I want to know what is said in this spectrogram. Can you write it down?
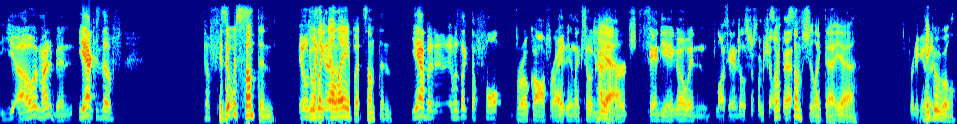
Yeah, oh, it might have been. Yeah, because the f- the f- Because it was something. It was, It was like, the- L.A. but something. Yeah, but it- was like the fault broke off, right? And like so it kind Yeah. of merged San Diego and Los Angeles or some shit some, like that. some shit like that. Yeah. It's pretty good. Hey Google.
